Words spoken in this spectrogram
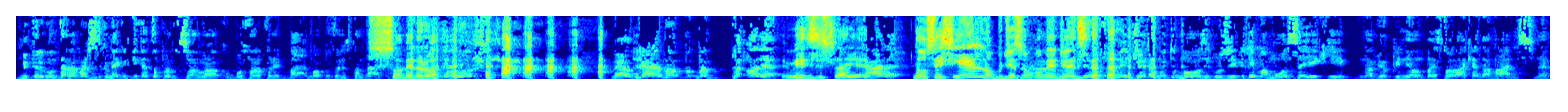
me perguntaram, Marcos, como é que fica a tua profissão agora com o Bolsonaro? Eu falei, bah, agora que eu tô no stand-up. Só melhorou. maravilhoso. Né, O cara é uma. Olha, isso aí. Cara- não sei se ele não podia ser um Não, comediante. Tem comediantes muito bons. Inclusive, tem uma moça aí que, na minha opinião, vai estourar, que é a Damares, né?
